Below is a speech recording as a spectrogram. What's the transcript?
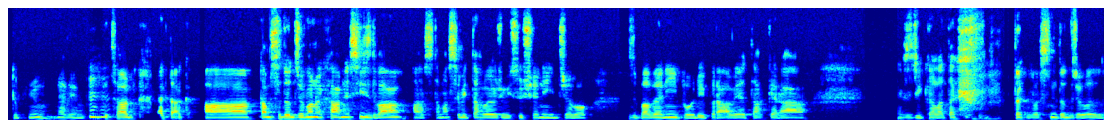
stupňů, nevím, mm-hmm. celá, tak tak. A tam se to dřevo nechá měsíc, dva a tam se vytahuje už vysušený dřevo, zbavený vody právě ta, která, jak jsi říkala, tak, tak vlastně to dřevo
